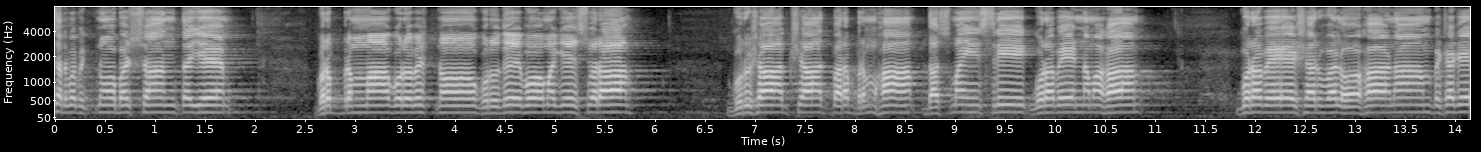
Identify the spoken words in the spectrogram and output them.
சர்வவிக்னோபாந்தயே குருபிரம்மா குருவிஷ்ணு குருதேவோ மகேஸ்வரா குருசாட்சாத் பரபிரம்மா தஸ்மை ஸ்ரீ குரவே நமகாம் गुरवे सर्वलोकानां पिषजे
